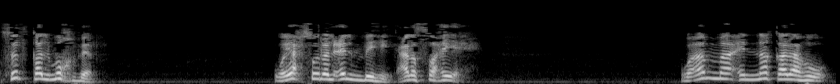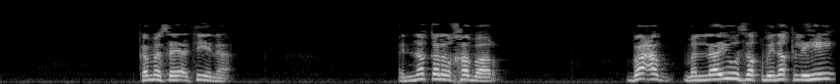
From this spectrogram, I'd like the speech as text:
صدق المخبر ويحصل العلم به على الصحيح وأما إن نقله كما سيأتينا إن نقل الخبر بعض من لا يوثق بنقله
